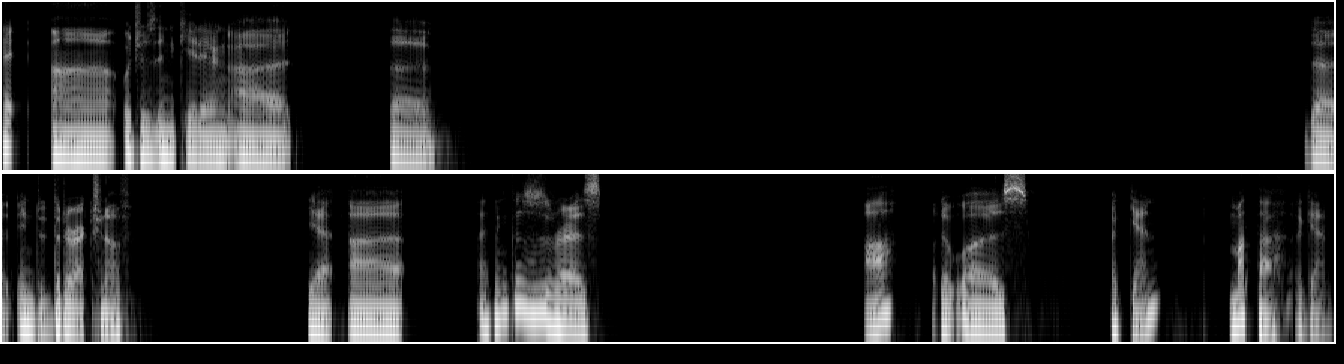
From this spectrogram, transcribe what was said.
Hey, uh, which is indicating uh the the in the direction of. Yeah, uh, I think this is read as ah, but it was again, mata again.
